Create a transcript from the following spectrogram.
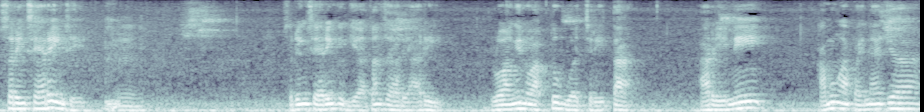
sering sharing sih, Hmm. sering sharing kegiatan sehari-hari. Luangin waktu buat cerita. Hari ini kamu ngapain aja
